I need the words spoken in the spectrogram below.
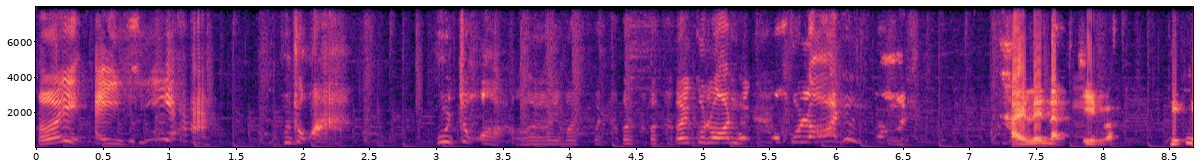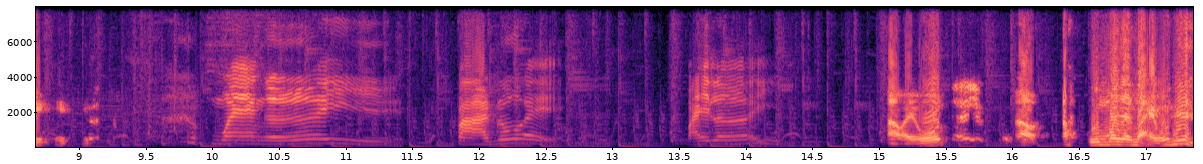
เฮ้ย ไอ้เหี้ย กูจ่อกูจ่อเฮ้ยยเฮ้ยเฮ้ยกูร้อนกูร้อนใครเล่นหนังจีนวะแม่งเอ้ยป่าด้วย ไปเลยอ้าวไอโอ๊ตอ้าวกูมาจากไหนวะเนี่ย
